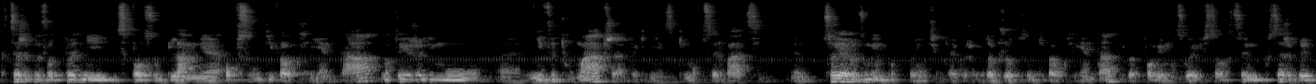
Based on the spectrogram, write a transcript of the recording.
chcę, żeby w odpowiedni sposób dla mnie obsługiwał klienta, no to jeżeli mu e, nie wytłumaczę takim językiem obserwacji, e, co ja rozumiem pod pojęciem tego, żeby dobrze obsługiwał klienta, tylko powiem mu, słuchaj, co chcę, chcę żeby,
